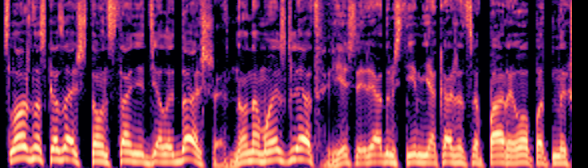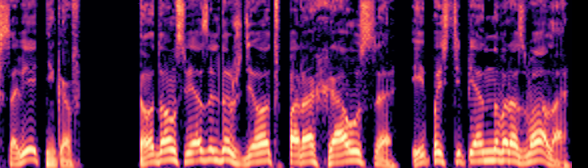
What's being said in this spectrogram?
Сложно сказать, что он станет делать дальше, но, на мой взгляд, если рядом с ним не окажется пары опытных советников, то дом Связальдов ждет пора хаоса и постепенного развала.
